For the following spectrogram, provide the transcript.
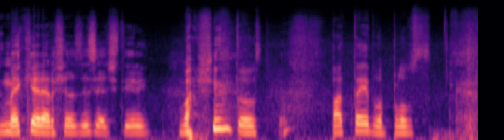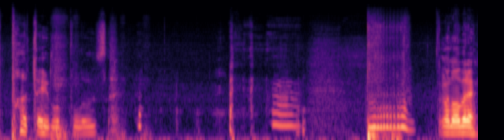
Mekerer 64. Washington. Potato plus. Potato plus. No dobre,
